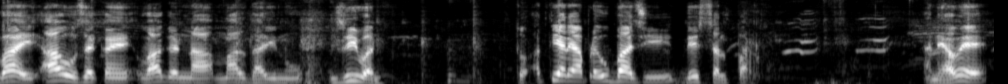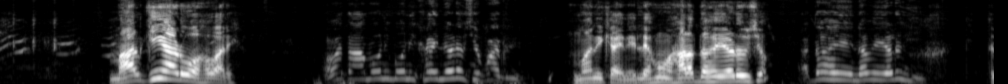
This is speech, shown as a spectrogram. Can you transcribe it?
ભાઈ આવું છે કંઈ વાગડના માલધારીનું જીવન. તો અત્યારે આપણે ઊભા છીએ દેસલ પર. અને હવે માલ ક્યાં આડવો સવારે હવે તો આ મોની મોની ખાઈ નડવશે પાદરી માની ખાઈ ને એટલે હું હાડા દહે અડું છું? આ દહે નવી અડવી. તે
